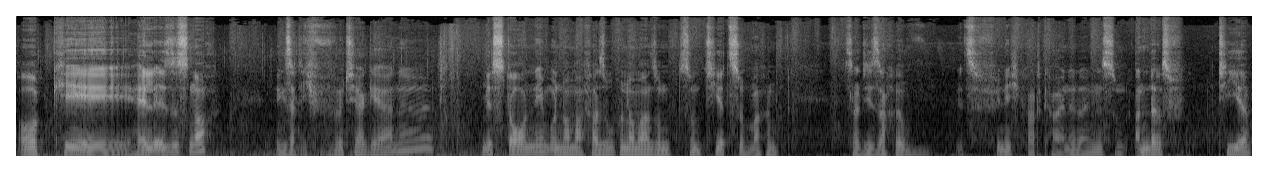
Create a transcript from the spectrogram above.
Okay. Hell ist es noch. Wie gesagt, ich würde ja gerne mir Stone nehmen und nochmal versuchen, nochmal so, ein- so ein Tier zu machen. Ist halt die Sache, jetzt finde ich gerade keine. Da hinten ist so ein anderes Tier.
